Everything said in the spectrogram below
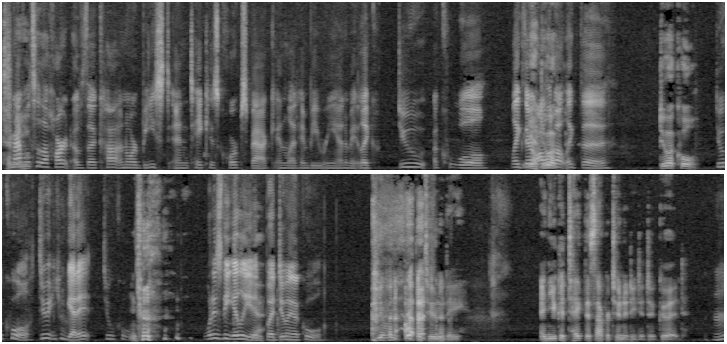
To travel me. to the heart of the Ka Anor beast and take his corpse back and let him be reanimated. Like do a cool like they're Yeah, all a- about like the Do a cool. Do a cool. Do it you get it. Do a cool. what is the Iliad Yeah. but doing a cool? You have an opportunity. and you could take this opportunity to do good. Mm-hmm.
